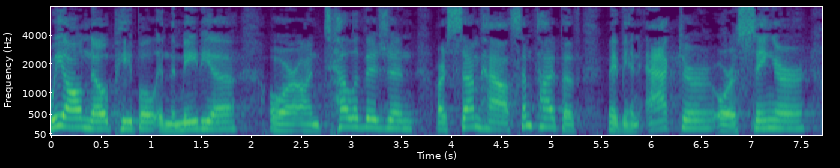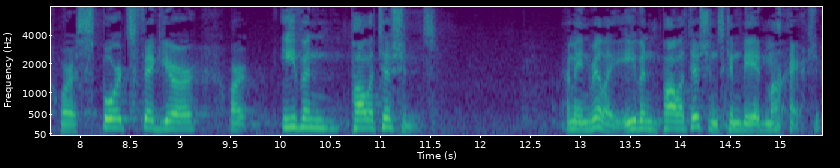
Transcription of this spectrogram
We all know people in the media or on television or somehow some type of maybe an actor or a singer or a sports figure or even politicians. I mean, really, even politicians can be admired.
